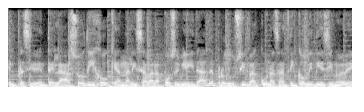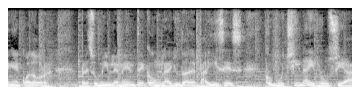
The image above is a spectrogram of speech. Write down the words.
el presidente Lazo dijo que analizaba la posibilidad de producir vacunas anti-COVID-19 en Ecuador, presumiblemente con la ayuda de países como China y Rusia.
